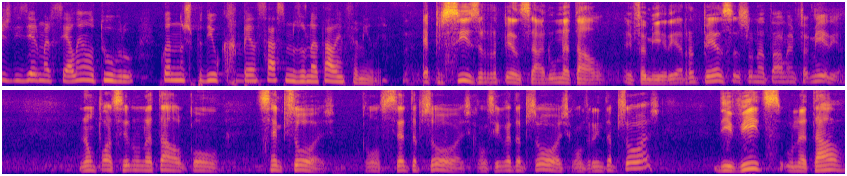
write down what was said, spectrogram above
quis dizer Marcelo em outubro, quando nos pediu que repensássemos o Natal em família. É preciso repensar o Natal em família. Repensa-se o Natal em família. Não pode ser um Natal com 100 pessoas, com 60 pessoas, com 50 pessoas, com 30 pessoas divide-se o Natal.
